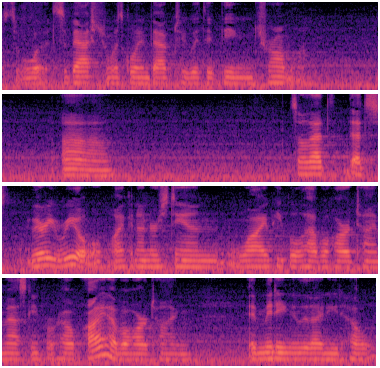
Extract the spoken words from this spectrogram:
so what Sebastian was going back to with it being trauma. Um, so that that's very real. I can understand why people have a hard time asking for help. I have a hard time admitting that I need help.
